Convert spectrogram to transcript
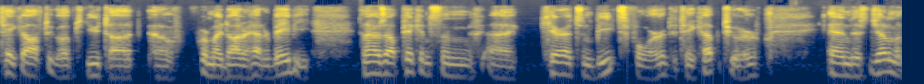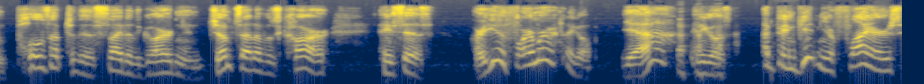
take off to go up to Utah, uh, where my daughter had her baby, and I was out picking some uh, carrots and beets for her to take up to her, and this gentleman pulls up to the side of the garden and jumps out of his car, and he says, "Are you a farmer?" I go, "Yeah," and he goes. I've been getting your flyers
